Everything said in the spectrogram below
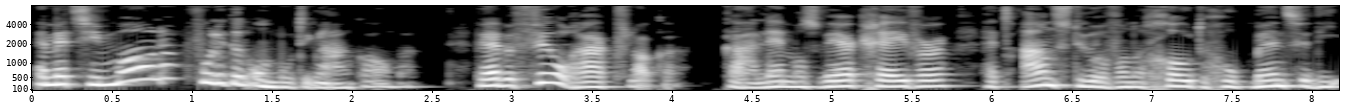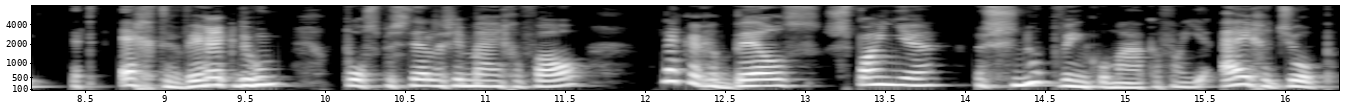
En met Simone voel ik een ontmoeting aankomen. We hebben veel raakvlakken. KLM als werkgever, het aansturen van een grote groep mensen die het echte werk doen, postbestellers in mijn geval, lekkere bels, Spanje, een snoepwinkel maken van je eigen job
